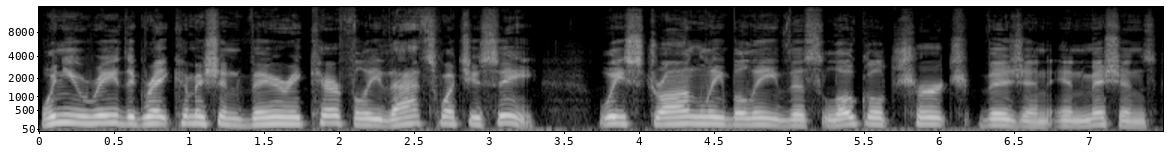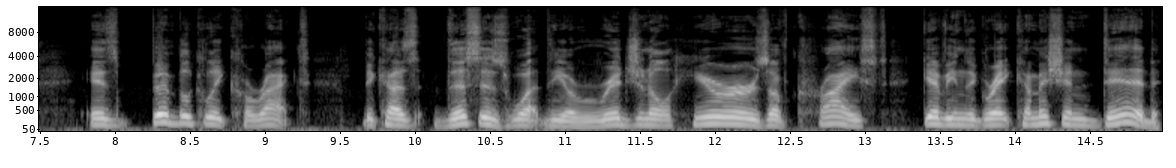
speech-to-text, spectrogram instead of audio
When you read the Great Commission very carefully, that's what you see. We strongly believe this local church vision in missions is biblically correct because this is what the original hearers of Christ giving the Great Commission did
